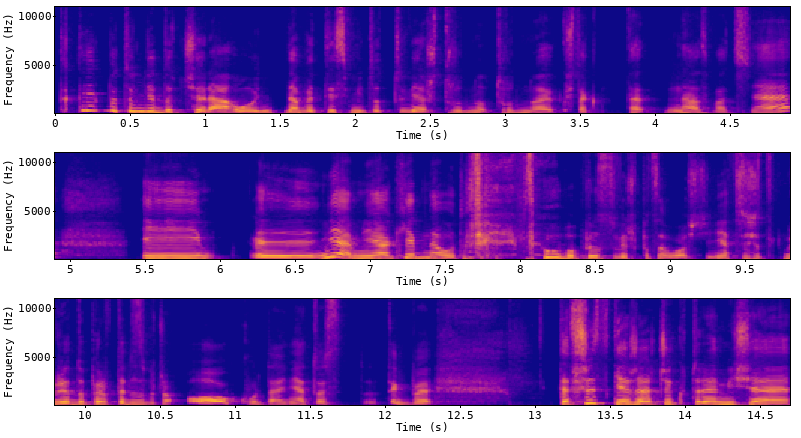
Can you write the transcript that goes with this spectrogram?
tak jakby to nie docierało. Nawet jest mi to, wiesz, trudno, trudno jakoś tak nazwać, nie? I yy, nie, mnie jak jebnęło, to mnie jebnęło po prostu, wiesz, po całości, nie? W sensie takim, że ja dopiero wtedy zobaczyłam, o kurde, nie? To jest jakby te wszystkie rzeczy, które mi się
